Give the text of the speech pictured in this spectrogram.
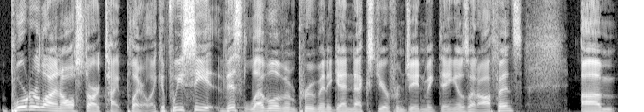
borderline all star type player. Like if we see this level of improvement again next year from Jaden McDaniels on offense, um,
